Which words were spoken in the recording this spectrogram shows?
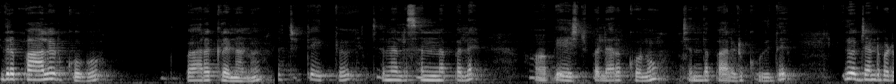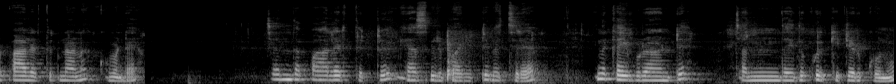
ಇದರ പാലെടുക്കോകു ಅರಕ್ರೆ ನಾನು ಅರಚಿಟ್ಟಾಯ್ತು നല്ല ಸಣ್ಣಪ್ಪಲೆ പേസ്റ്റ് പോലെ ഇറക്കണു ചെന്ത പാലെടുക്കും ഇത് ഇത് ഒരു രണ്ട് പടി പാലെടുത്തിട്ട് ನಾನು കുമ്മണ്ടേ ചെന്ത പാലെടുത്തിട്ട് ഗ്യാസ് പിരിപ്പാടിയിട്ട് വെച്ചിരെ ഇന്ന് കൈ ಬಿಡಾಂಟೆ ಚಂದ ಇದು ಕುರುಕಿಟ್ಟು എടുക്കണു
